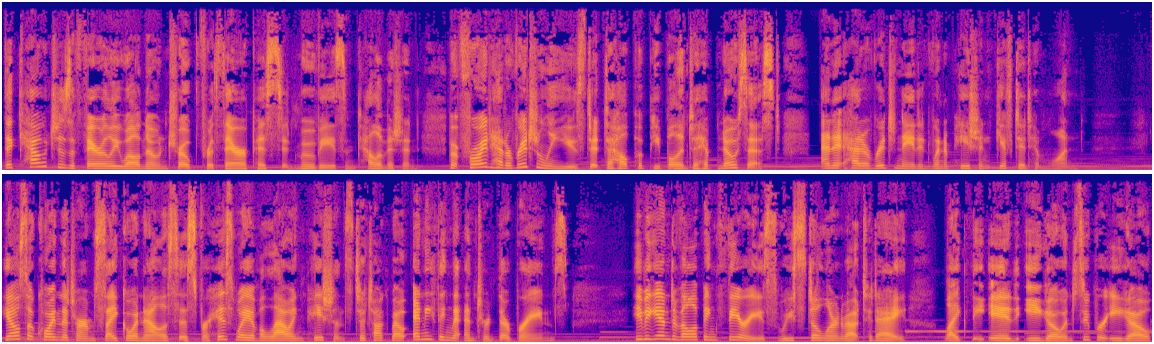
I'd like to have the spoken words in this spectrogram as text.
The couch is a fairly well known trope for therapists in movies and television, but Freud had originally used it to help put people into hypnosis, and it had originated when a patient gifted him one. He also coined the term psychoanalysis for his way of allowing patients to talk about anything that entered their brains. He began developing theories we still learn about today, like the id, ego, and superego,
